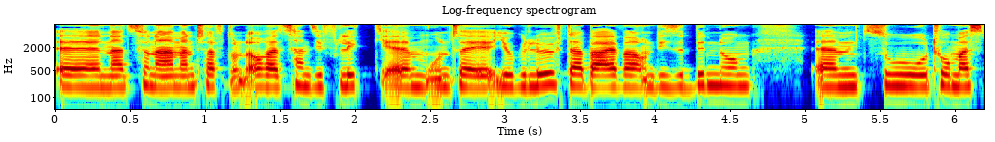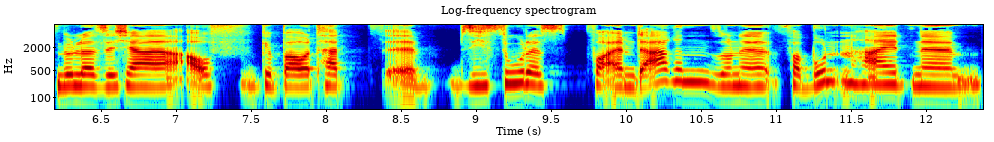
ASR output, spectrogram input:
äh, Nationalmannschaft und auch als Hansi Flick ähm, unter Jogi Löw dabei war und diese Bindung ähm, zu Thomas Müller sicher aufgebaut hat. Äh, siehst du das vor allem darin, so eine Verbundenheit, eine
